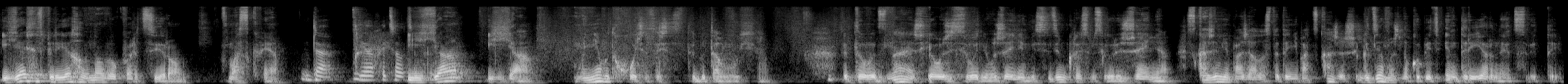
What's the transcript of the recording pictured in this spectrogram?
И я сейчас переехал в новую квартиру в Москве. Да, я хотела... И я, и я. Мне вот хочется сейчас этой бытовухи. Это вот, знаешь, я уже сегодня у Жени, мы сидим, красимся, говорю, Женя, скажи мне, пожалуйста, ты не подскажешь, где можно купить интерьерные цветы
